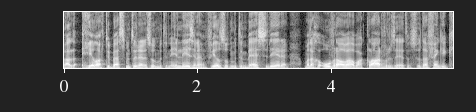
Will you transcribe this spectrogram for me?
wel heel hard je best moet doen en zult moeten inlezen en veel zult moeten bijstuderen, maar dat je overal wel wat klaar voor bent. Of zo. Dat vind ik...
